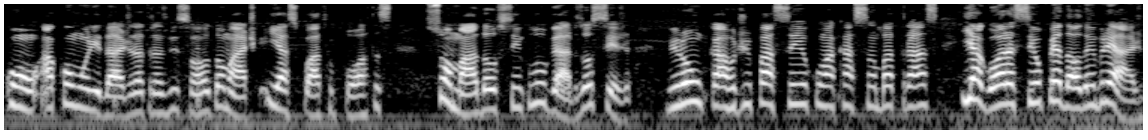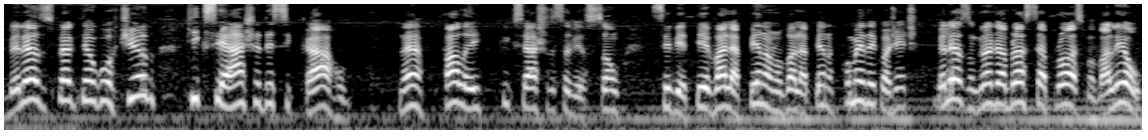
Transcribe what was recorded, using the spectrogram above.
com a comunidade da transmissão automática e as quatro portas somado aos cinco lugares, ou seja, virou um carro de passeio com a caçamba atrás e agora sem o pedal da embreagem, beleza? Espero que tenham curtido. O que, que você acha desse carro? Né? Fala aí, o que, que você acha dessa versão CVT? Vale a pena, não vale a pena? Comenta aí com a gente, beleza? Um grande abraço, até a próxima, valeu!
